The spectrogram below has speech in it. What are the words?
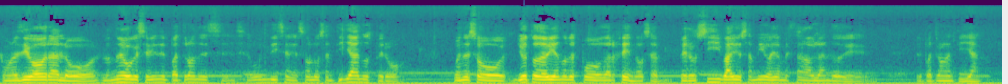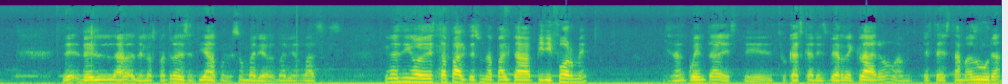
Como les digo ahora, lo, nuevo que se viene en patrones, eh, según dicen, son los antillanos, pero bueno, eso yo todavía no les puedo dar fe, ¿no? O sea, pero sí varios amigos ya me están hablando de, del patrón antillano. De, los patrones antillanos, porque son varias, varias razas. ¿Qué les digo de esta palta? Es una palta piriforme. Se dan cuenta, este, su cáscara es verde claro, esta está madura,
